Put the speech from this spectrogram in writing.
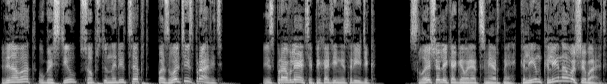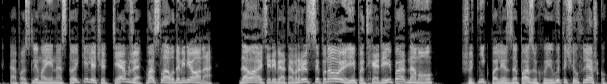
Виноват, угостил, собственный рецепт. Позвольте исправить». «Исправляйте, пехотинец Ридик», Слышали, как говорят смертные? Клин клином вышибают, а после моей настойки лечат тем же, во славу Доминиона. Давайте, ребята, в рассыпную и подходи по одному. Шутник полез за пазуху и вытащил фляжку.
